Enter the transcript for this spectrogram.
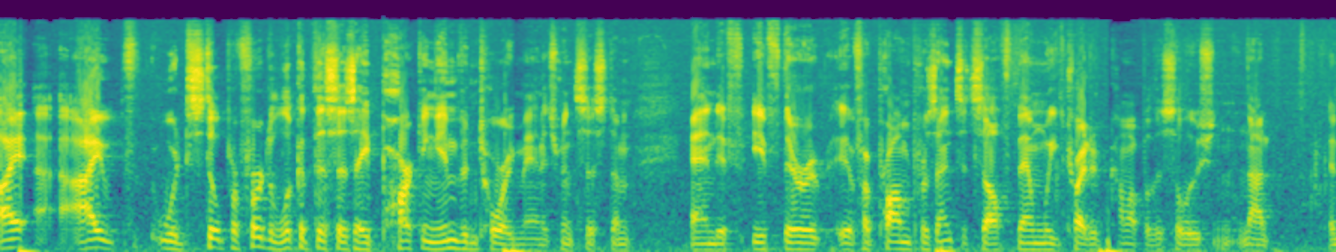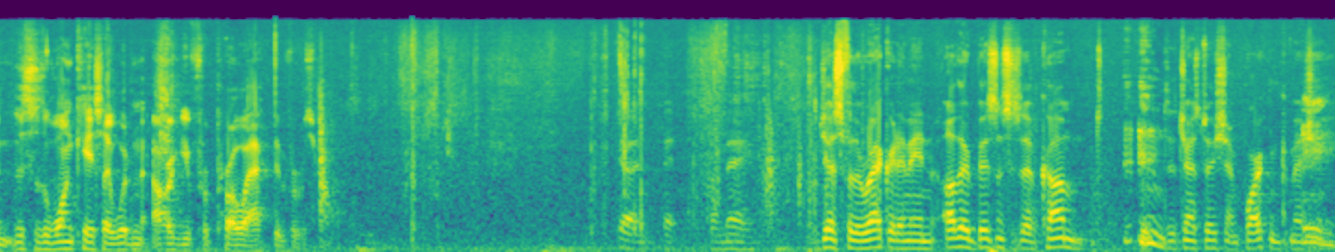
I, I would still prefer to look at this as a parking inventory management system. And if, if there, if a problem presents itself, then we try to come up with a solution, not, and this is the one case I wouldn't argue for proactive response. Yeah, if I may. Just for the record, I mean, other businesses have come to the Transportation and Parking Commission and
